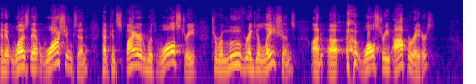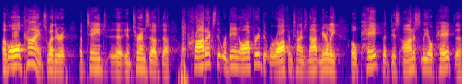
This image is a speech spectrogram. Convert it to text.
And it was that Washington had conspired with Wall Street to remove regulations on uh, Wall Street operators of all kinds, whether it obtained uh, in terms of the products that were being offered, that were oftentimes not merely opaque but dishonestly opaque, the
